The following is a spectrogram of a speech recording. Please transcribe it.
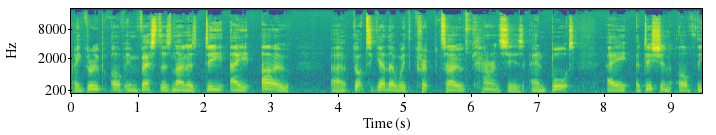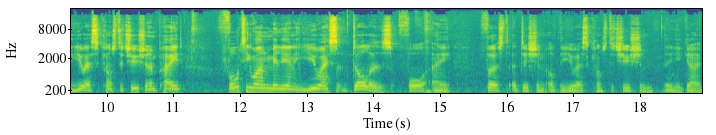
a group of investors known as DAO uh, got together with cryptocurrencies and bought a edition of the US Constitution and paid 41 million US dollars for a first edition of the US Constitution. There you go.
